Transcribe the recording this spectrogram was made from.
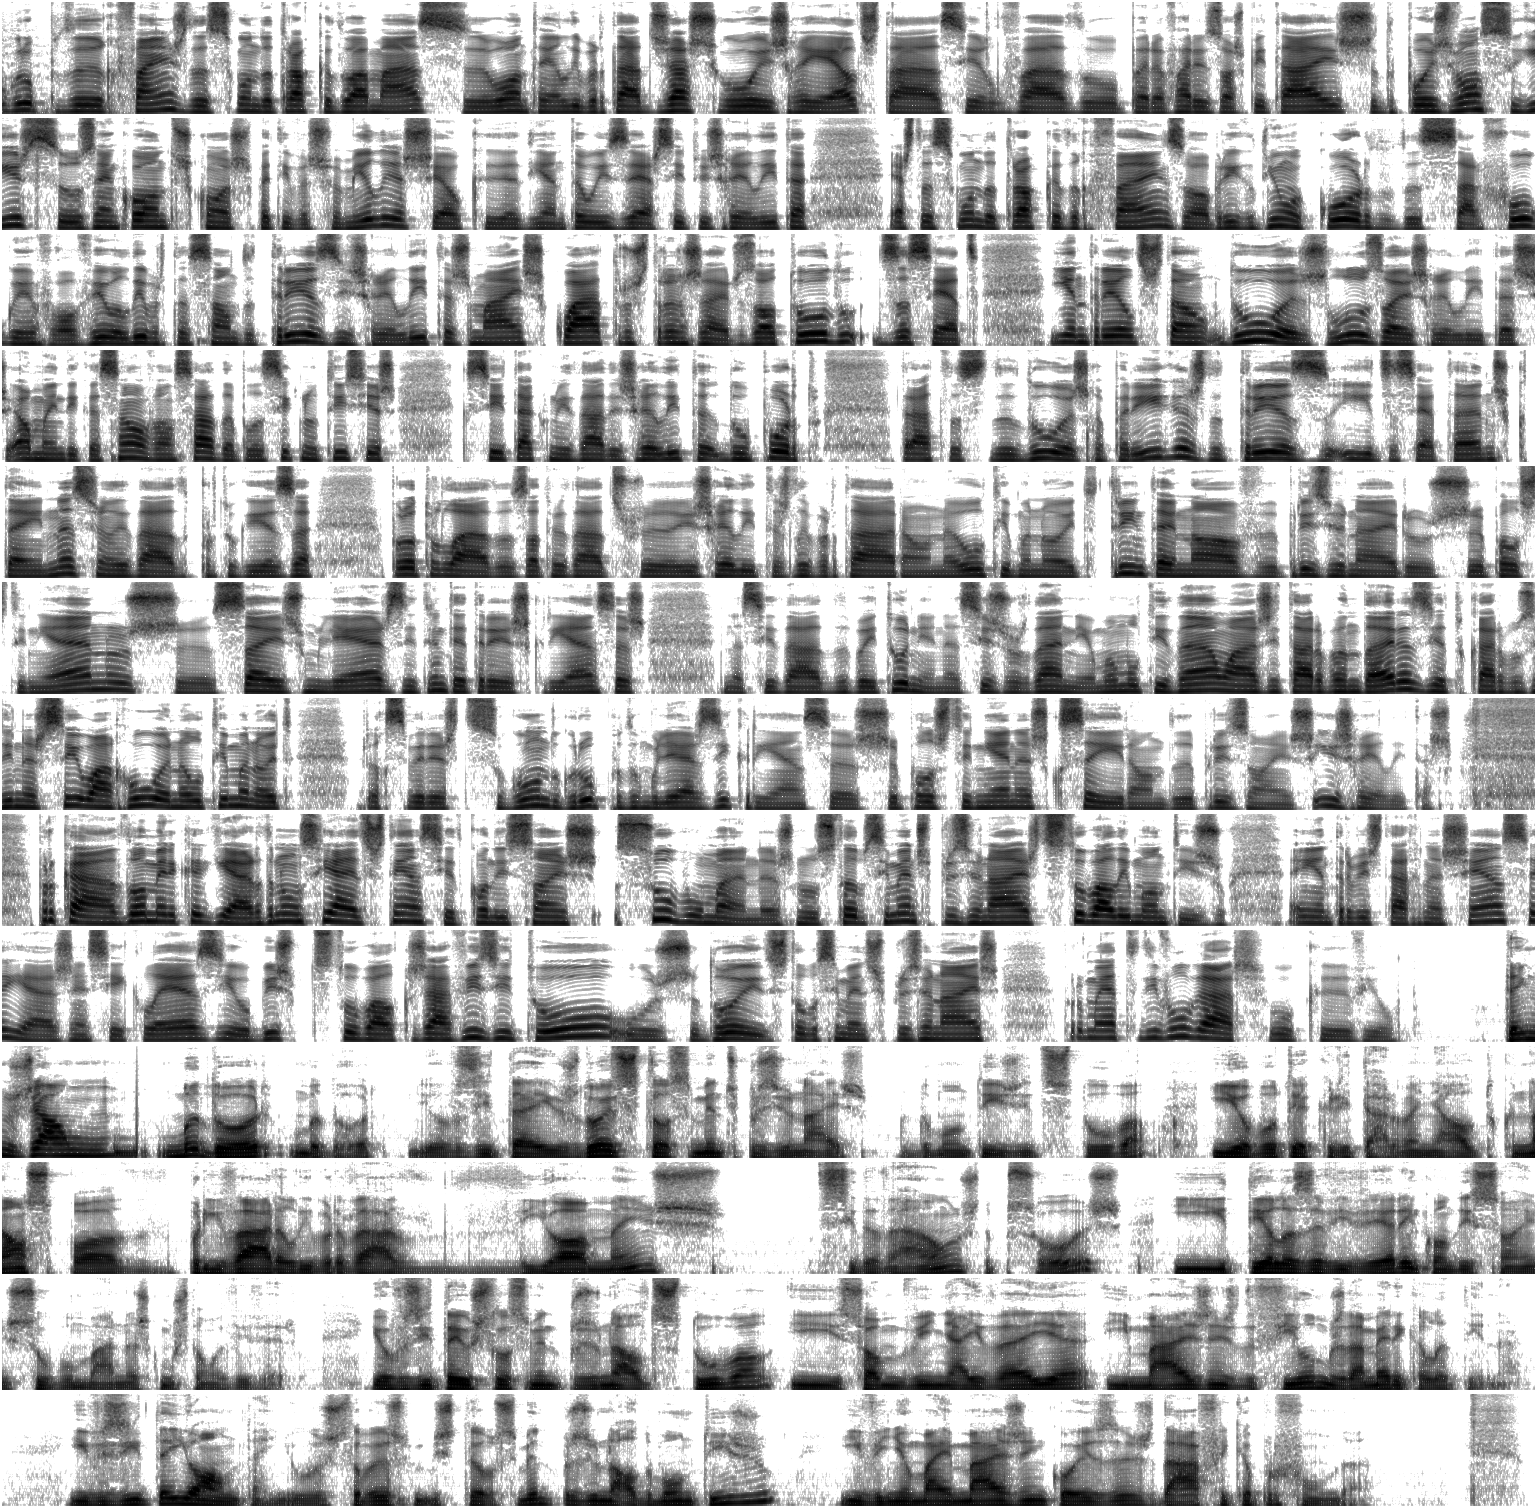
Grupo de reféns da segunda troca do Hamas, ontem libertado, já chegou a Israel, está a ser levado para vários hospitais. Depois vão seguir-se os encontros com as respectivas famílias, é o que adianta o exército israelita. Esta segunda troca de reféns, ao abrigo de um acordo de cessar-fogo, envolveu a libertação de 13 israelitas mais quatro estrangeiros, ao todo 17. E entre eles estão duas luso-israelitas. É uma indicação avançada pela SIC Notícias que cita a comunidade israelita do Porto. Trata-se de duas raparigas de 13 e 17 17 anos, que tem nacionalidade portuguesa. Por outro lado, as autoridades israelitas libertaram na última noite 39 prisioneiros palestinianos, seis mulheres e 33 crianças na cidade de Beitúnia, na Cisjordânia. Uma multidão a agitar bandeiras e a tocar buzinas saiu à rua na última noite para receber este segundo grupo de mulheres e crianças palestinianas que saíram de prisões israelitas. Por cá, Domênica Guiar denuncia a existência de condições subhumanas nos estabelecimentos prisionais de Setúbal e Montijo. Em entrevista à Renascença e à agência Eclésia, o Bispo de Setúbal, que já visitou os dois estabelecimentos prisionais, promete divulgar o que viu. Tenho já um, uma dor, uma dor. Eu visitei os dois estabelecimentos prisionais, de Montijo e de Setúbal, e eu vou ter que gritar bem alto que não se pode privar a liberdade de homens, de cidadãos, de pessoas, e tê-las a viver em condições subhumanas como estão a viver. Eu visitei o estabelecimento prisional de Setúbal e só me vinha a ideia imagens de filmes da América Latina. E visitei ontem o estabelecimento prisional de Montijo e vinha uma imagem coisas da África profunda.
